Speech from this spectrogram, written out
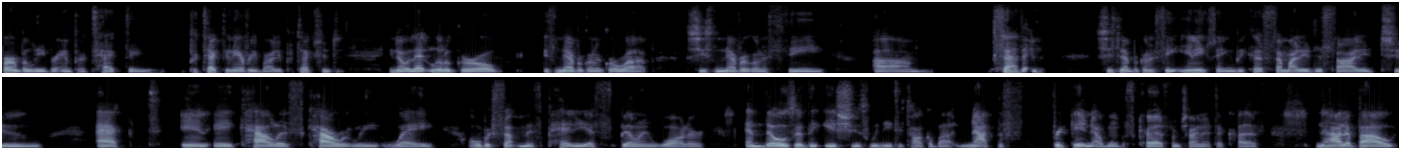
firm believer in protecting protecting everybody. Protection, you know, that little girl is never going to grow up. She's never going to see um, seven. She's never going to see anything because somebody decided to act in a callous, cowardly way over something as petty as spilling water. And those are the issues we need to talk about, not the freaking, I almost cuss, I'm trying not to cuss, not about,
